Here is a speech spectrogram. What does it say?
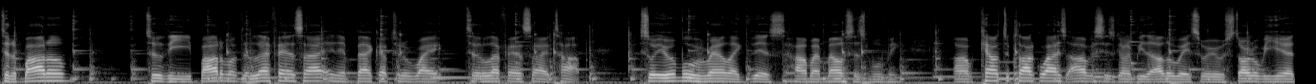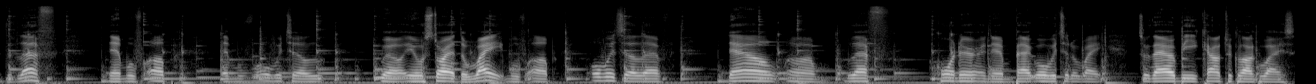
to the bottom, to the bottom of the left hand side, and then back up to the right, to the left hand side top. So it will move around like this, how my mouse is moving. Um, counterclockwise obviously is going to be the other way, so it will start over here at the left, then move up, then move over to well it will start at the right move up over to the left down um, left corner and then back over to the right. So that would be counterclockwise.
